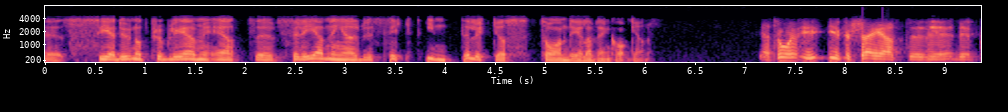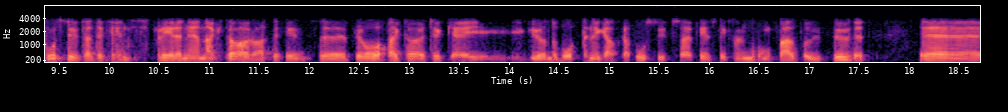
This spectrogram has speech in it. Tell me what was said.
Eh, ser du något problem med att föreningar och distrikt inte lyckas ta en del av den kakan? Jag tror i, i och för sig att det, det, är positivt att det finns fler än en aktör och att det finns eh, privata aktörer tycker jag i grund och botten är ganska positivt. Så det finns liksom en mångfald på utbudet. Eh,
